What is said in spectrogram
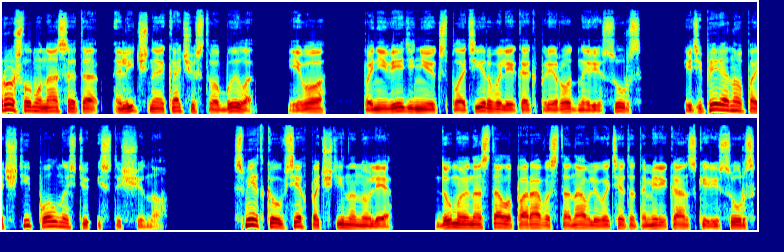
Прошлом у нас это личное качество было, его по неведению эксплуатировали как природный ресурс, и теперь оно почти полностью истощено. Сметка у всех почти на нуле. Думаю, настала пора восстанавливать этот американский ресурс,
